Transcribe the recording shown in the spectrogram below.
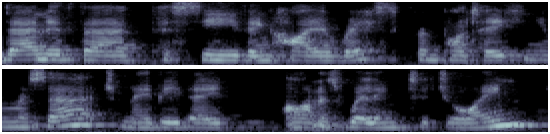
Then, if they're perceiving higher risk from partaking in research, maybe they aren't as willing to join.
